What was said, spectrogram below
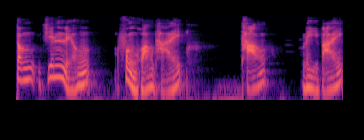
登金陵凤凰台，唐李白。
